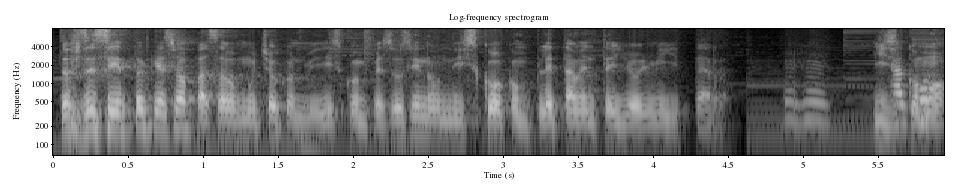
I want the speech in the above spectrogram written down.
Entonces siento que eso ha pasado mucho con mi disco. Empezó siendo un disco completamente yo y mi guitarra. Y como,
